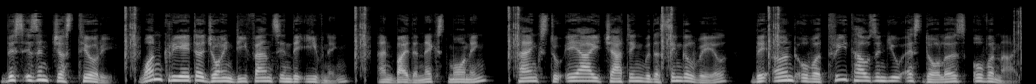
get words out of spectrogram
This isn't just theory. One creator joined dFans in the evening, and by the next morning, thanks to AI chatting with a single whale, they earned over 3000 US dollars overnight.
